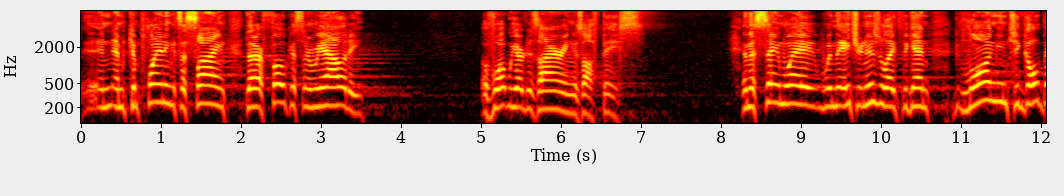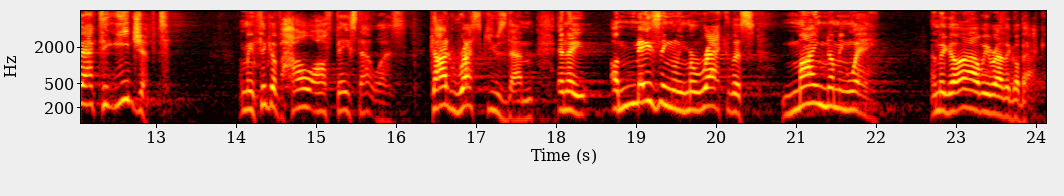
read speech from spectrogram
and, and complaining, it's a sign that our focus and reality of what we are desiring is off base. In the same way, when the ancient Israelites began longing to go back to Egypt, I mean, think of how off base that was. God rescues them in a amazingly miraculous, mind numbing way. And they go, ah, we'd rather go back.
